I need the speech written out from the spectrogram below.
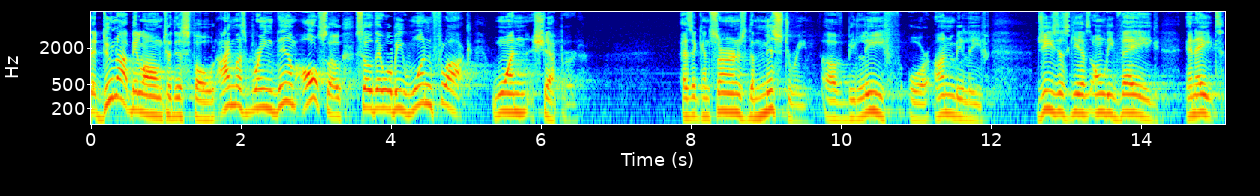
that do not belong to this fold. I must bring them also, so there will be one flock, one shepherd. As it concerns the mystery of belief or unbelief, Jesus gives only vague, innate,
